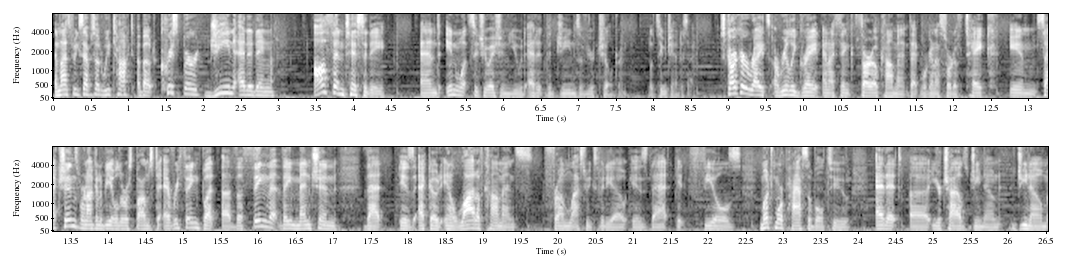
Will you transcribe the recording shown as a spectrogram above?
In last week's episode, we talked about CRISPR gene editing, authenticity, and in what situation you would edit the genes of your children. Let's see what you had to say. Scarker writes a really great and I think thorough comment that we're gonna sort of take in sections. We're not gonna be able to respond to everything, but uh, the thing that they mention that is echoed in a lot of comments from last week's video is that it feels much more passable to edit uh, your child's genome, genome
